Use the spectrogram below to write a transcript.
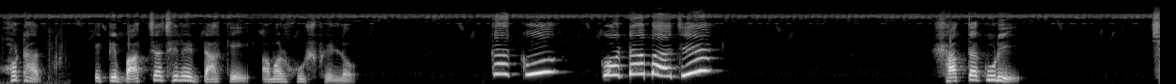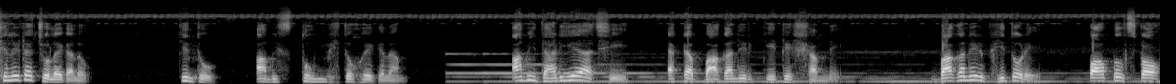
হঠাৎ একটি বাচ্চা ছেলের ডাকে আমার হুঁশ ফিরল। কাকু, কটা বাজে? সাতটা কুড়ি। ছেলেটা চলে গেল। কিন্তু আমি স্তম্ভিত হয়ে গেলাম। আমি দাঁড়িয়ে আছি একটা বাগানের গেটের সামনে। বাগানের ভিতরে পার্পল স্টক,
